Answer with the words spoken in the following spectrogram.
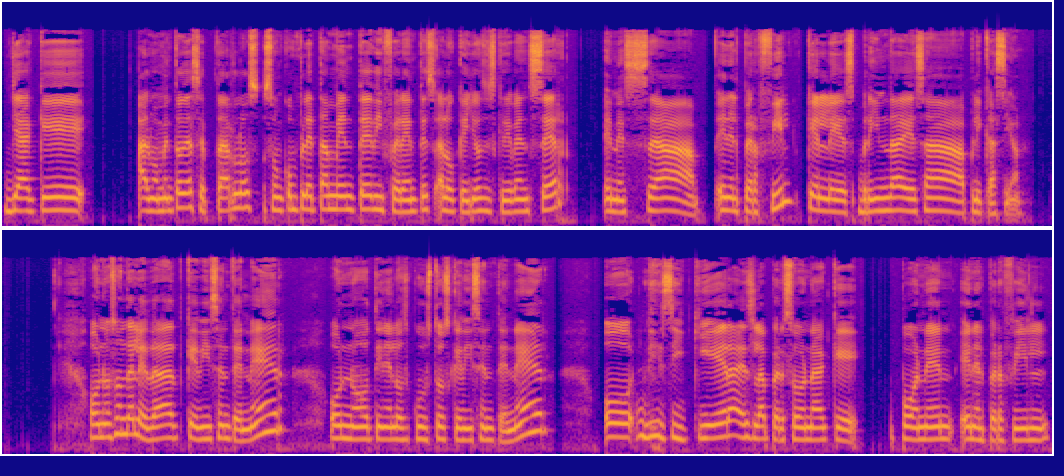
ya que al momento de aceptarlos son completamente diferentes a lo que ellos describen ser en esa en el perfil que les brinda esa aplicación. O no son de la edad que dicen tener, o no tienen los gustos que dicen tener, o ni siquiera es la persona que ponen en el perfil,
